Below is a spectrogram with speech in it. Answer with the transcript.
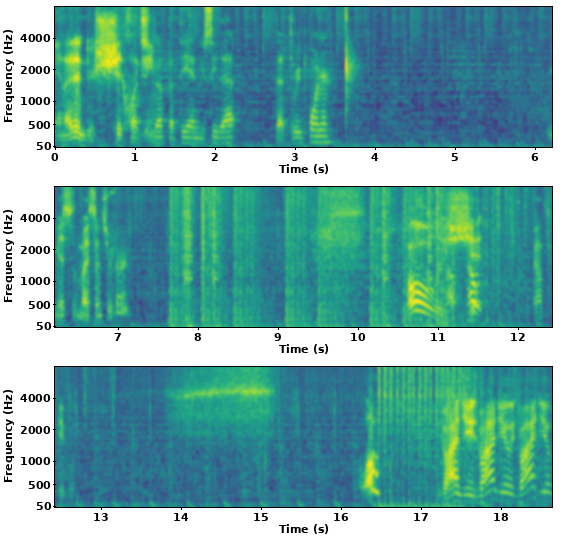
And I didn't do shit. that clutched game. it up at the end. You see that? That three pointer? Missed with my sensor dart. Holy shit. Found some people. Hello? He's behind you, he's behind you, he's behind you.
